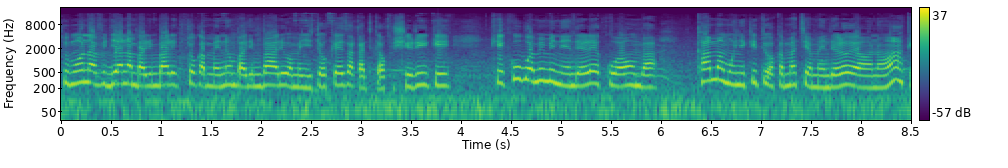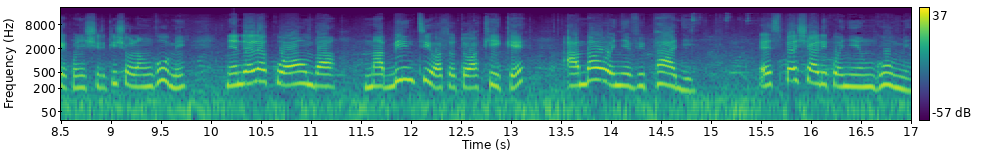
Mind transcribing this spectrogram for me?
tumeona vijana mbalimbali kutoka maeneo mbalimbali wamejitokeza katika kushiriki. Kikubwa mimi niendelee kuwaomba kama mwenyekiti wa kamati ya maendeleo ya wanawake kwenye shirikisho la ngumi, niendelee kuwaomba mabinti, watoto wa kike ambao wenye vipaji especially kwenye ngumi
